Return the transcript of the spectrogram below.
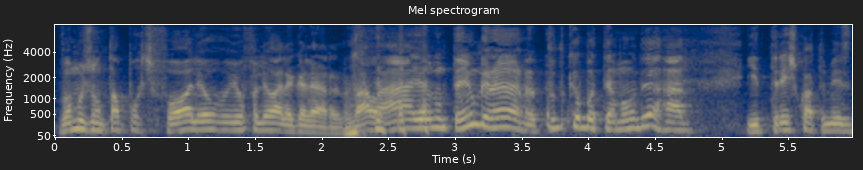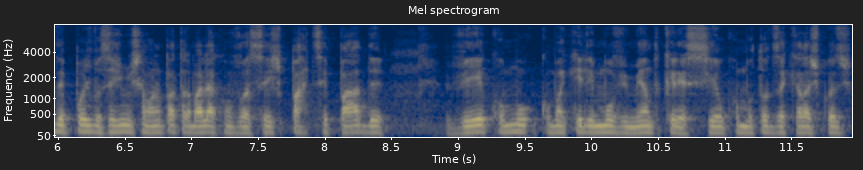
vamos juntar o portfólio. Eu, eu falei, olha, galera, vai lá, eu não tenho grana, tudo que eu botei a mão deu errado. E três, quatro meses depois, vocês me chamaram para trabalhar com vocês, participar de ver como, como aquele movimento cresceu, como todas aquelas coisas.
